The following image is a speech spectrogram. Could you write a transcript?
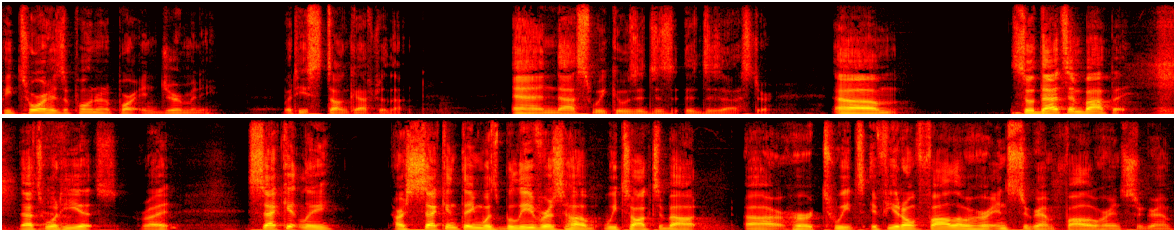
He tore his opponent apart in Germany, but he stunk after that. And last week it was a, dis- a disaster. Um, so that's Mbappe. That's what he is, right? Secondly, our second thing was Believers Hub. We talked about uh, her tweets. If you don't follow her Instagram, follow her Instagram.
